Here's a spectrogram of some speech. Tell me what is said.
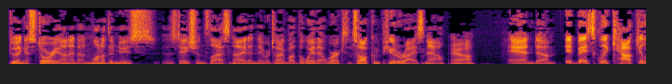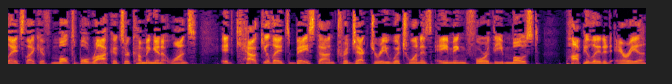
doing a story on it on one of the news stations last night and they were talking about the way that works. It's all computerized now. Yeah. And um, it basically calculates, like if multiple rockets are coming in at once, it calculates based on trajectory which one is aiming for the most populated area.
